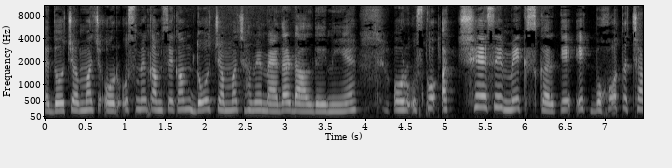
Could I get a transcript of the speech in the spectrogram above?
दो चम्मच और उसमें कम से कम दो चम्मच हमें मैदा डाल देनी है। और उसको अच्छे से मिक्स करके एक बहुत अच्छा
